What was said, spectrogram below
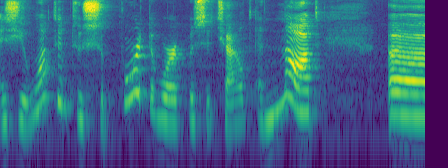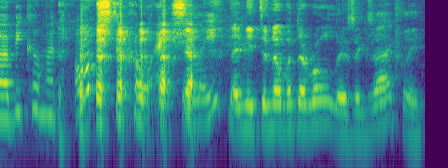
as you want them to support the work with the child and not uh, become an obstacle, actually. Yeah, they need to know what their role is, exactly.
